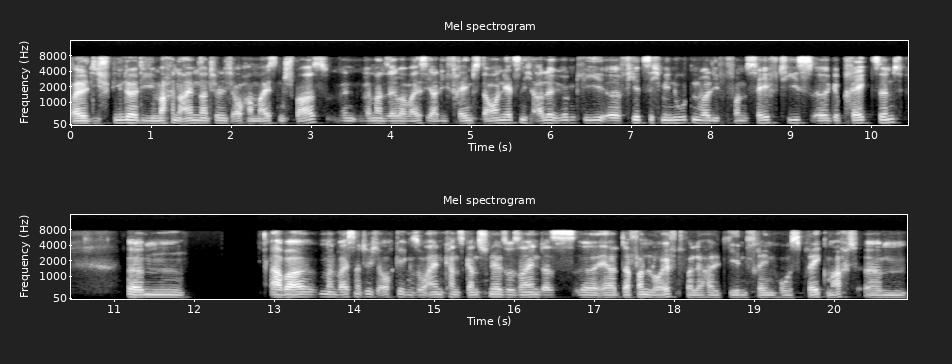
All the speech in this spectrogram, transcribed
weil die Spiele, die machen einem natürlich auch am meisten Spaß, wenn, wenn man selber weiß, ja, die Frames dauern jetzt nicht alle irgendwie äh, 40 Minuten, weil die von Safeties äh, geprägt sind. Ähm, aber man weiß natürlich auch, gegen so einen kann es ganz schnell so sein, dass äh, er davonläuft, weil er halt jeden Frame hohes Break macht. Ähm,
